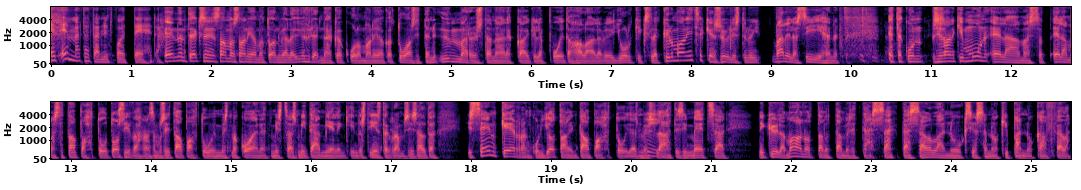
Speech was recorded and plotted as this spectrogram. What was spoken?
Että en mä tätä nyt voi tehdä. Ennen Texasin sama Sania mä tuon vielä yhden näkökulman, joka tuo sitten ymmärrystä näille kaikille puita halaileville julkiksille. Kyllä mä oon itsekin syyllistynyt välillä siihen, että kun siis ainakin mun elämässä, elämässä tapahtuu tosi vähän semmoisia tapahtumia, mistä mä koen, että mistä saisi mitään mielenkiintoista Instagram-sisältöä, niin sen kerran kun jotain tapahtuu ja esimerkiksi niin. lähtisin metsään, niin kyllä mä oon ottanut tämmöiset, tässä, tässä ollaan Nuuksiossa nokipannukaffella.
